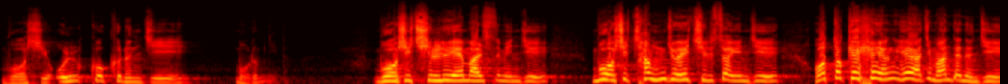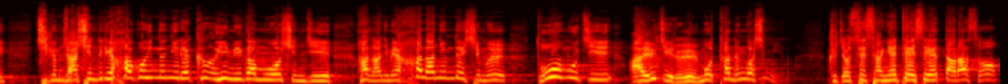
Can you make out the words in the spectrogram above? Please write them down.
무엇이 옳고 그른지 모릅니다. 무엇이 진리의 말씀인지 무엇이 창조의 질서인지 어떻게 행해야지만 되는지 지금 자신들이 하고 있는 일의 그 의미가 무엇인지 하나님의 하나님 되심을 도무지 알지를 못하는 것입니다. 그저 세상의 대세에 따라서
